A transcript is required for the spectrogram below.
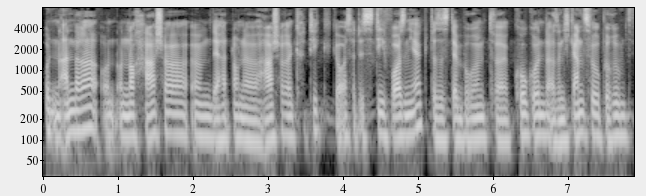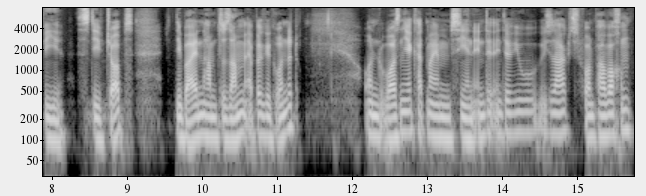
Und ein anderer und, und noch harscher, ähm, der hat noch eine harschere Kritik geäußert, ist Steve Wozniak. Das ist der berühmte Co-Gründer, also nicht ganz so berühmt wie Steve Jobs. Die beiden haben zusammen Apple gegründet. Und Wozniak hat mal im CNN-Interview gesagt, vor ein paar Wochen,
